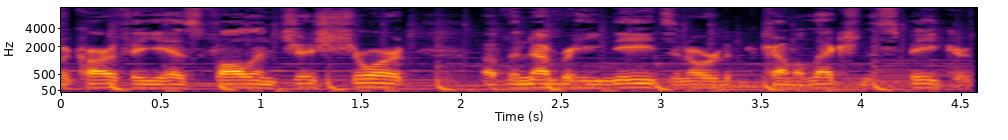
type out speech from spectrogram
McCarthy has fallen just short of the number he needs in order to become election speaker.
